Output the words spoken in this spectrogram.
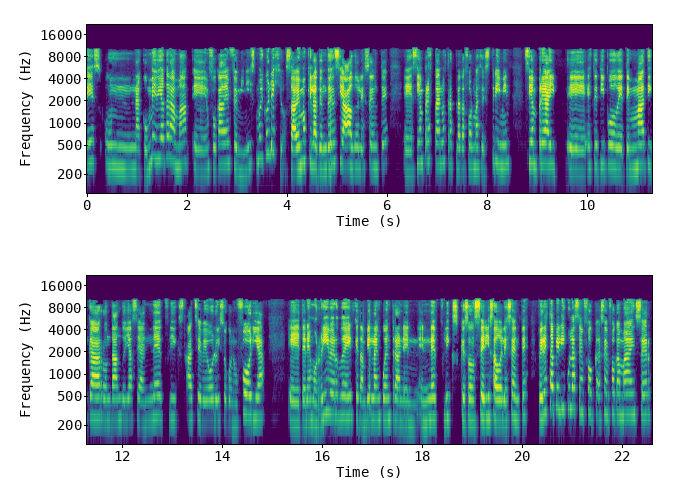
es una comedia-drama eh, enfocada en feminismo y colegio. Sabemos que la tendencia adolescente eh, siempre está en nuestras plataformas de streaming, siempre hay eh, este tipo de temática rondando ya sea en Netflix, HBO lo hizo con Euforia, tenemos Riverdale, que también la encuentran en, en, Netflix, que son series adolescentes, pero esta película se enfoca, se enfoca más en ser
